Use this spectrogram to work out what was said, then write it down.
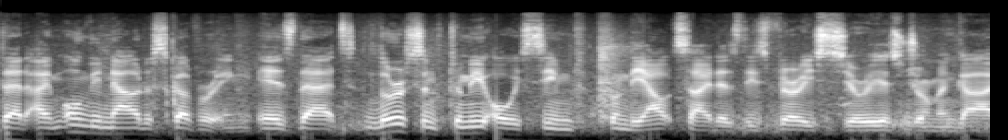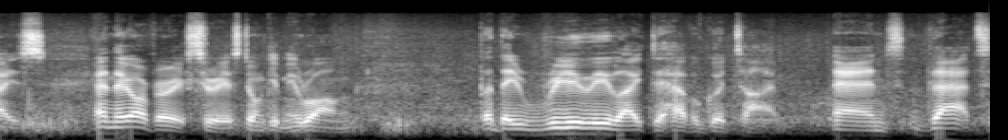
that I'm only now discovering is that Lürssen to me always seemed from the outside as these very serious German guys. And they are very serious, don't get me wrong. But they really like to have a good time. And that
